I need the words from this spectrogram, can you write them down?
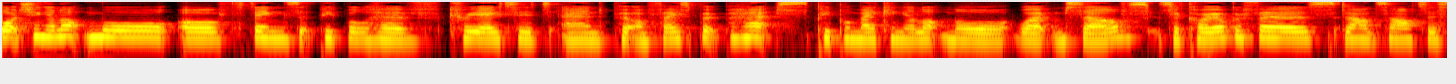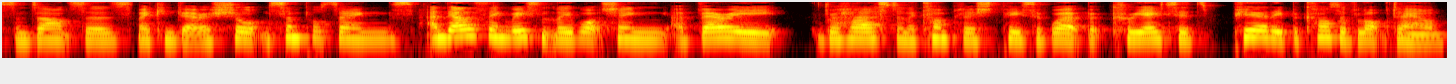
watching a lot more of things that people have created and put on Facebook, perhaps. People making a lot more work themselves. So, choreographers, dance artists, and dancers making various short and simple things. And the other thing recently, watching a very rehearsed and accomplished piece of work, but created purely because of lockdown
